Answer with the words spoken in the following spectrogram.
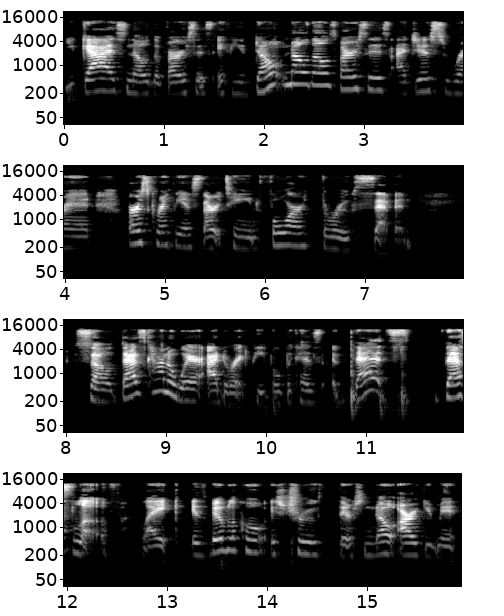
You guys know the verses. If you don't know those verses, I just read 1 Corinthians 13 4 through 7. So that's kind of where I direct people because that's that's love. Like it's biblical, it's truth. There's no argument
